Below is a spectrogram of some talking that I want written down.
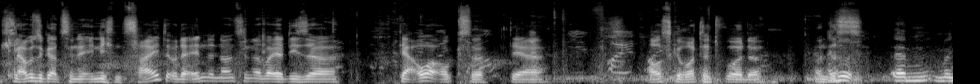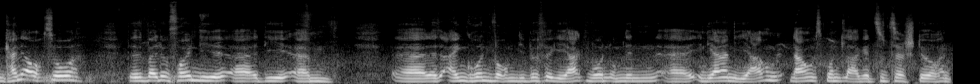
ich glaube sogar zu einer ähnlichen Zeit oder Ende 19er war ja dieser der Auerochse, der ausgerottet wurde. Und das also, ähm, man kann ja auch so, das, weil du vorhin die, äh, die ähm, äh, das ist ein Grund, warum die Büffel gejagt wurden, um den äh, Indianern die Nahrung, Nahrungsgrundlage zu zerstören.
